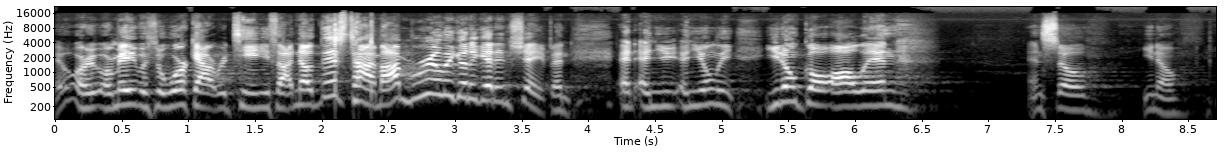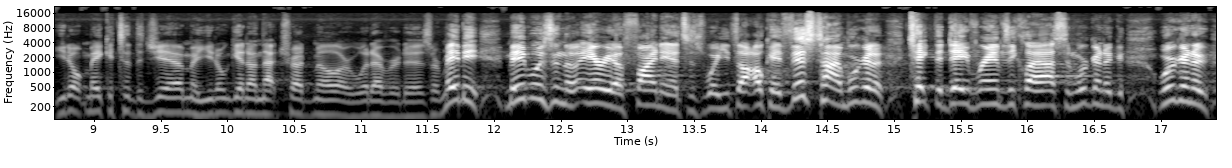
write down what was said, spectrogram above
Or, or maybe it was a workout routine. You thought, no, this time I'm really going to get in shape. And, and, and, you, and you only, you don't go all in. And so, you know, you don't make it to the gym or you don't get on that treadmill or whatever it is. Or maybe, maybe it was in the area of finances where you thought, okay, this time we're going to take the Dave Ramsey class and we're going to, we're going to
